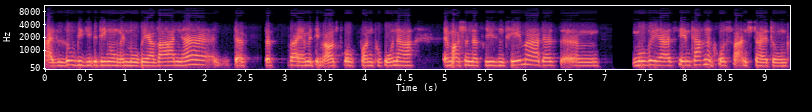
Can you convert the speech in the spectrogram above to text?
also so wie die Bedingungen in Moria waren, ne, das, das war ja mit dem Ausbruch von Corona immer schon das Riesenthema, dass ähm, Moria ist jeden Tag eine Großveranstaltung.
